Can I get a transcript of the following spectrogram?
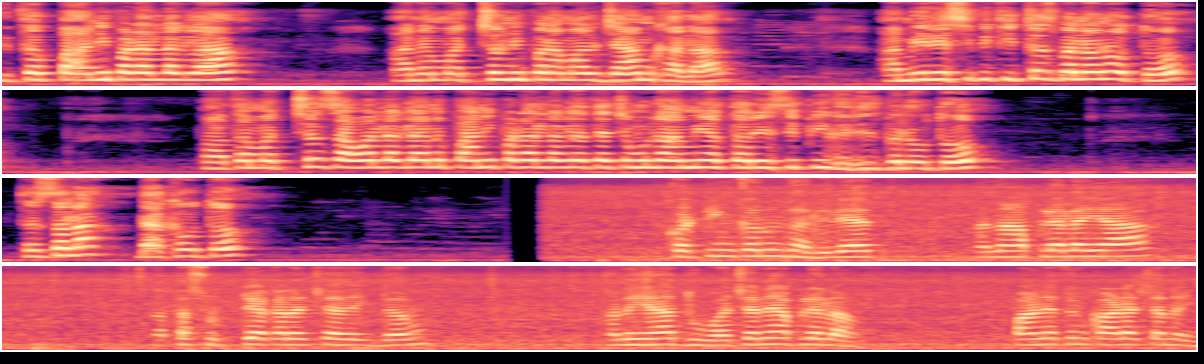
इथं पाणी पडायला लागला आणि मच्छरनी पण आम्हाला जाम खाला. आम्ही रेसिपी तिथंच बनवलं होतो. पण आता मच्छर चावायला लागला आणि पाणी पडायला लागलं त्याच्यामुळं आम्ही आता रेसिपी घरीच बनवतो. तर चला दाखवतो. कटिंग करून झालेल्या आहेत आणि आपल्याला या आता सुट्ट्या करायच्या आहेत एकदम. आणि ह्या धुवाच्या नाही आपल्याला. पाण्यातून काढायच्या नाही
